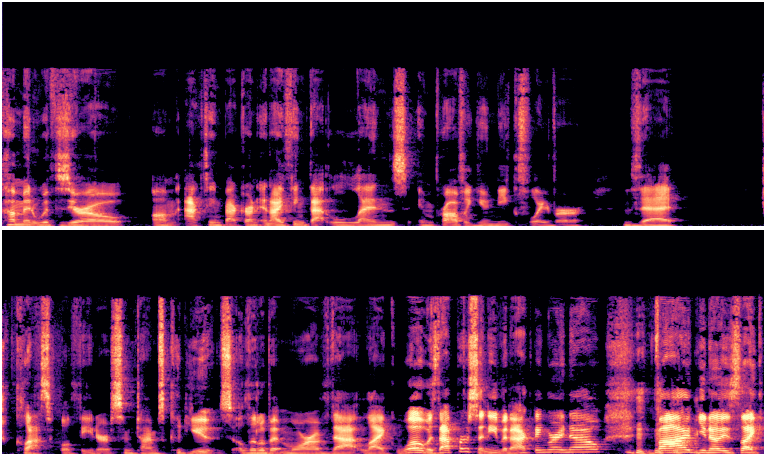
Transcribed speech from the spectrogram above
come in with zero um, acting background, and I think that lends improv a unique flavor that classical theater sometimes could use. A little bit more of that like whoa is that person even acting right now? vibe you know is like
